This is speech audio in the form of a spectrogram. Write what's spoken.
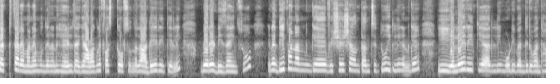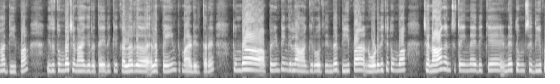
ಕಟ್ತಾರೆ ಮನೆ ಮುಂದೆ ನಾನು ಹೇಳ್ದಾಗೆ, ಆವಾಗಲೇ ಫಸ್ಟ್ ತೋರಿಸಿದ್ನಲ್ಲ ಅದೇ ರೀತಿಯಲ್ಲಿ ಬೇರೆ ಡಿಸೈನ್ಸು ಇನ್ನು ದೀಪ ನನಗೆ ವಿಶೇಷ ಅಂತ ಅನಿಸಿದ್ದು, ಇಲ್ಲಿ ನನಗೆ ಈ ಎಲೆ ರೀತಿಯಲ್ಲಿ ಮೂಡಿ ಬಂದಿರುವಂತಹ ದೀಪ, ಇದು ತುಂಬ ಚೆನ್ನಾಗಿರುತ್ತೆ. ಇದಕ್ಕೆ ಕಲರ್ ಎಲ್ಲ ಪೇಂಟ್ ಮಾಡಿರ್ತಾರೆ. ತುಂಬ ಪೇಂಟಿಂಗ್ ಎಲ್ಲ ಆಗಿರೋದ್ರಿಂದ ದೀಪ ನೋಡೋದಕ್ಕೆ ತುಂಬ ಚೆನ್ನಾಗಿ ಅನಿಸುತ್ತೆ. ಇನ್ನು ಇದಕ್ಕೆ ಎಣ್ಣೆ ತುಂಬಿಸಿ ದೀಪ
